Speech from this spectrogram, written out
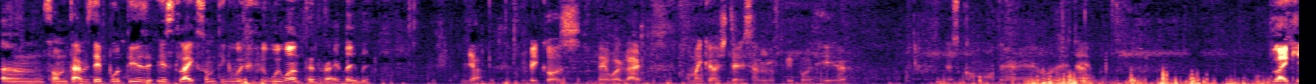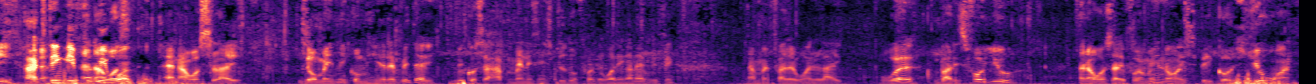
And sometimes they put this, it's like something we we wanted, right, baby? Yeah, because they were like, oh my gosh, there is a lot of people here. Let's come out there all the time. Like acting if and we was, wanted. And I was like, don't make me come here every day because I have many things to do for the wedding and everything. And my father went like, well, but it's for you. And I was like, for me, no, it's because you want,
